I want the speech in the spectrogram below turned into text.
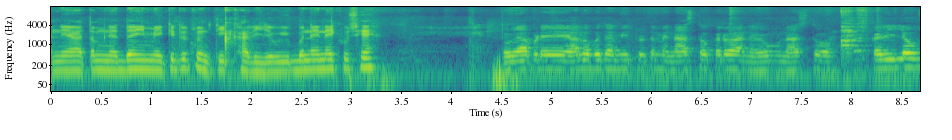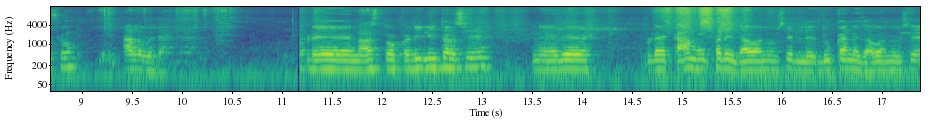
અને આ તમને દહીં મેં કીધું હતું ને તીખારી જેવું એ બનાવી નાખ્યું છે. તો હવે આપણે હાલો બધા મિત્રો તમે નાસ્તો કરવા અને હું નાસ્તો કરી લઉં છું. હાલો બધા. આપણે નાસ્તો કરી લીધો છે ને હવે આપણે કામ ઉપર જવાનું છે એટલે દુકાને જવાનું છે.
